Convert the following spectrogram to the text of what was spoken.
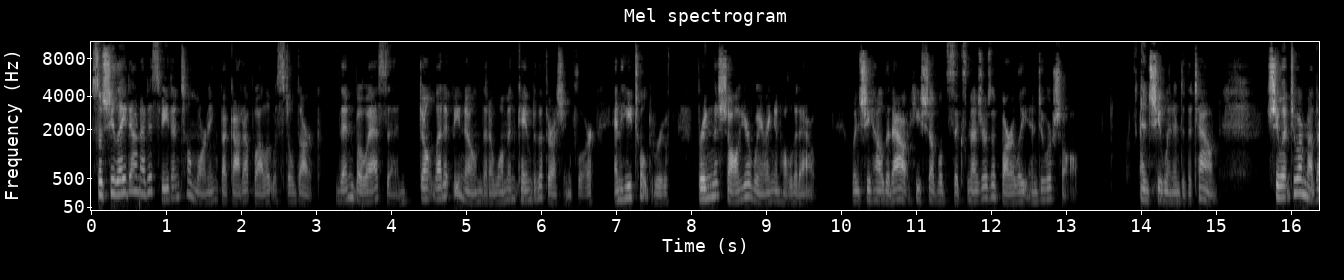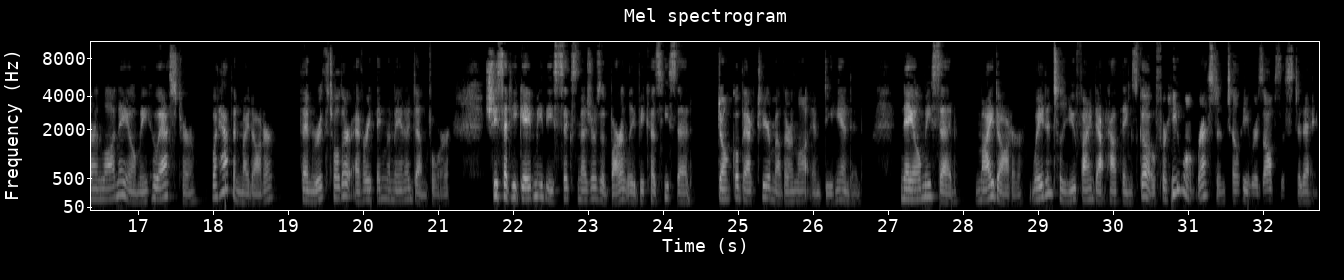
So she lay down at his feet until morning, but got up while it was still dark. Then Boaz said, Don't let it be known that a woman came to the threshing floor. And he told Ruth, Bring the shawl you're wearing and hold it out. When she held it out, he shoveled six measures of barley into her shawl, and she went into the town. She went to her mother in law, Naomi, who asked her, What happened, my daughter? Then Ruth told her everything the man had done for her. She said, He gave me these six measures of barley because he said, Don't go back to your mother in law empty handed. Naomi said, My daughter, wait until you find out how things go, for he won't rest until he resolves this today.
